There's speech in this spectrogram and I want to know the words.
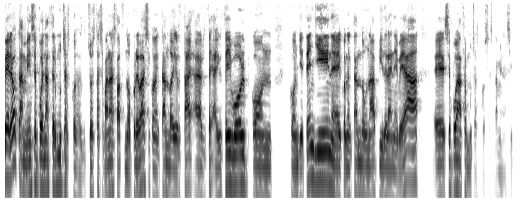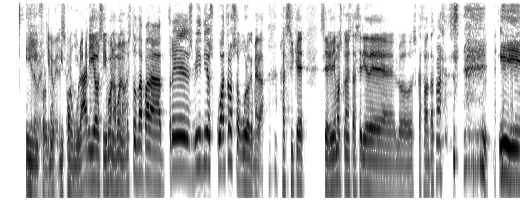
Pero también se pueden hacer muchas cosas. De hecho, esta semana estoy haciendo pruebas y conectando a Airtable con, con JetEngine, eh, conectando una API de la NBA. Eh, se pueden hacer muchas cosas también así. Y, y formularios, y bueno, bueno, esto da para tres vídeos, cuatro seguro que me da. Así que seguiremos con esta serie de los cazafantasmas. y,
